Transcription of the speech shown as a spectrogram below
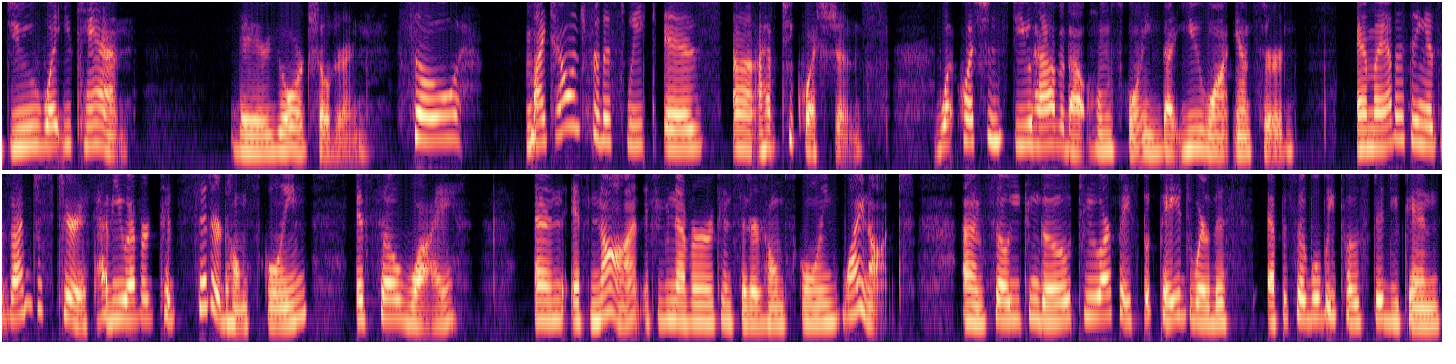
do what you can. They're your children. So, my challenge for this week is uh, I have two questions. What questions do you have about homeschooling that you want answered? And my other thing is, is I'm just curious. Have you ever considered homeschooling? If so, why? And if not, if you've never considered homeschooling, why not? Um, so you can go to our Facebook page where this episode will be posted. You can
